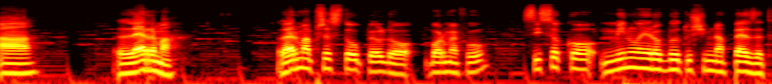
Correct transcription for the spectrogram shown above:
a Lerma. Lerma přestoupil do Bormefu. Sisoko minulý rok byl tuším na PZ,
